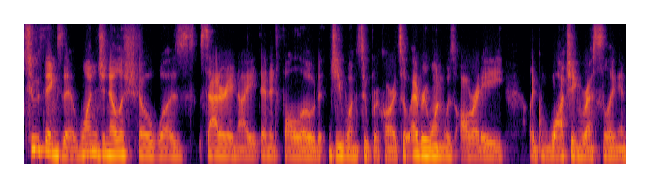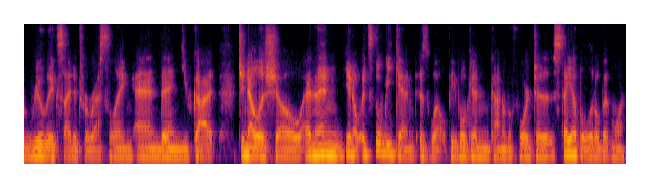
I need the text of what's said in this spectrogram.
two things there. One, Janela's show was Saturday night, and it followed G1 Supercard, so everyone was already like watching wrestling and really excited for wrestling. And then you've got Janela's show, and then you know it's the weekend as well. People can kind of afford to stay up a little bit more.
